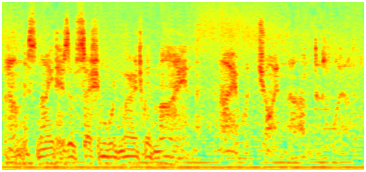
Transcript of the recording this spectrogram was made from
But on this night, his obsession would merge with mine, I would join the hunt as well.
